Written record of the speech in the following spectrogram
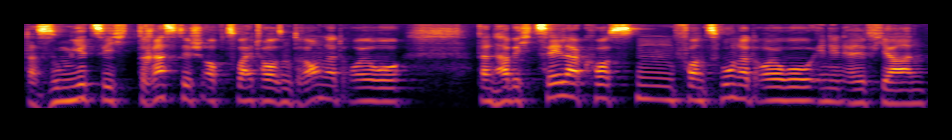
Das summiert sich drastisch auf 2.300 Euro. Dann habe ich Zählerkosten von 200 Euro in den elf Jahren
